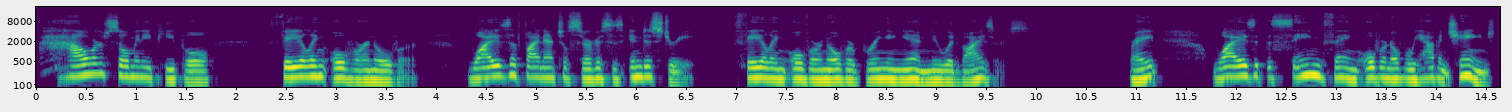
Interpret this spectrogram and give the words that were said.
How are so many people failing over and over? Why does the financial services industry failing over and over, bringing in new advisors? Right? Why is it the same thing over and over? We haven't changed.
